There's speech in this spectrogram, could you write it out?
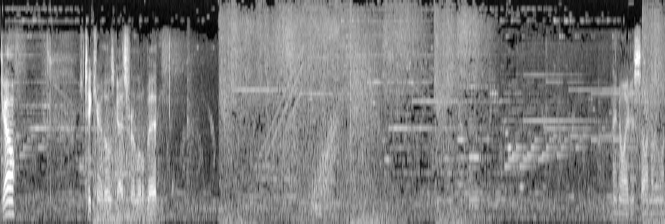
Go. Take care of those guys for a little bit. I know I just saw another one.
